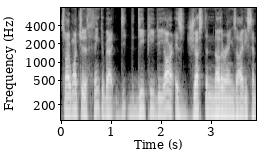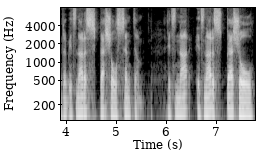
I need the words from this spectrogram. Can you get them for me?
So I want you to think about D- DPDR is just another anxiety symptom. It's not a special symptom. It's not it's not a special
